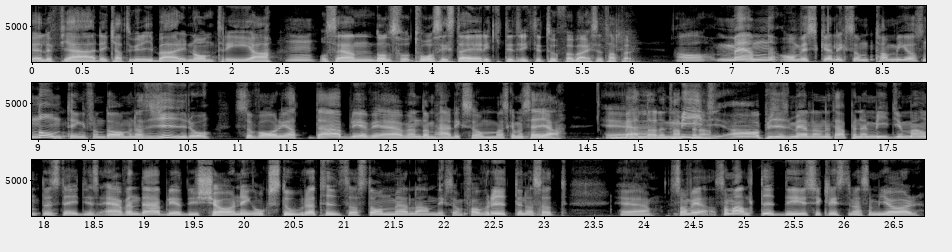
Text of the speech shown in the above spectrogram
eller fjärde kategori berg, någon trea. Mm. Och sen de två sista är riktigt, riktigt tuffa bergsetapper. Ja, men om vi ska liksom ta med oss någonting från damernas Giro så var det ju att där blev ju även de här liksom, vad ska man säga? Mellanetapperna. medi- ja, precis, mellanetapperna, medium mountain stages, även där blev det ju körning och stora tidsavstånd mellan liksom favoriterna så att eh, som, vi, som alltid, det är ju cyklisterna som gör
